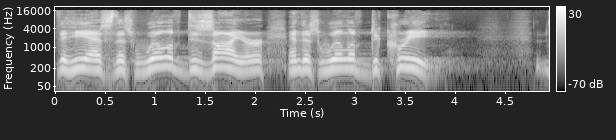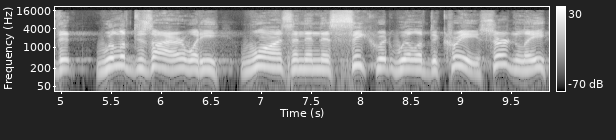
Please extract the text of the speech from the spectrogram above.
That He has this will of desire and this will of decree that will of desire, what he wants, and then this secret will of decree. Certainly,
